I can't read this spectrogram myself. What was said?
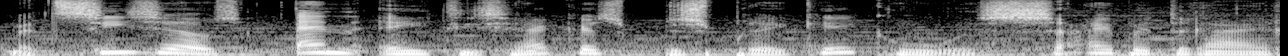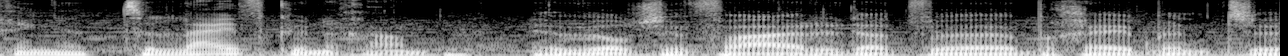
Met CISO's en ethisch hackers bespreek ik hoe we cyberdreigingen te lijf kunnen gaan. We hebben wel eens ervaren dat we op een gegeven moment uh,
